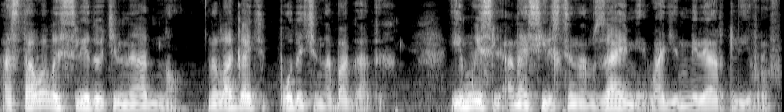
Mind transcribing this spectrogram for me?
Оставалось, следовательно, одно – налагать подати на богатых и мысль о насильственном займе в 1 миллиард ливров,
